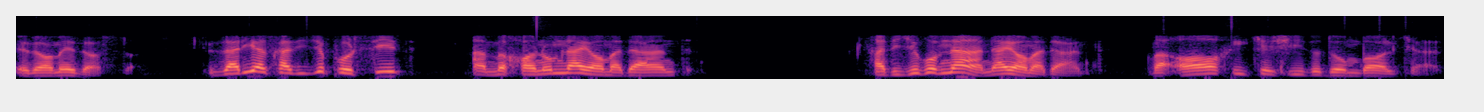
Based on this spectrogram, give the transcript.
ادامه داستان. زری از خدیجه پرسید امه خانم نیامدند. خدیجه گفت نه نیامدند. و آخی کشید و دنبال کرد.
